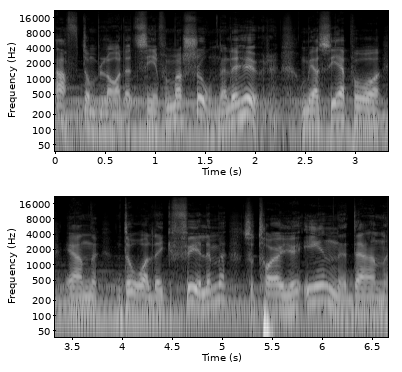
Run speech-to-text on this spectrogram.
Aftonbladets information, eller hur? Om jag ser på en dålig film så tar jag ju in den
